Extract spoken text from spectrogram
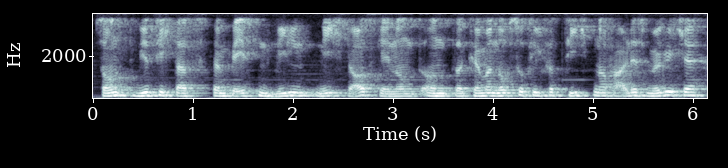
Sonst wird sich das beim besten Willen nicht ausgehen. Und, und da können wir noch so viel verzichten auf alles Mögliche.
